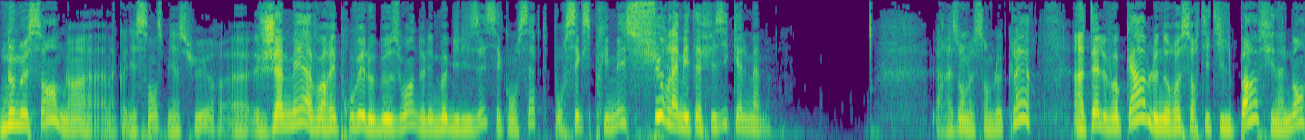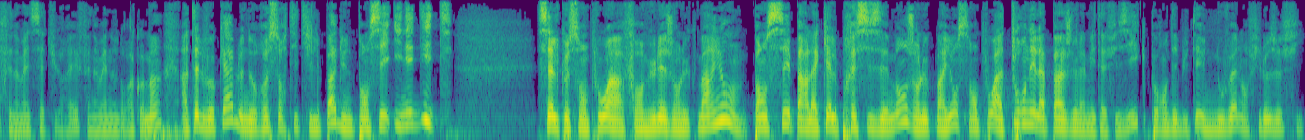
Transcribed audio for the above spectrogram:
ne me semble, hein, à ma connaissance bien sûr, euh, jamais avoir éprouvé le besoin de les mobiliser, ces concepts, pour s'exprimer sur la métaphysique elle-même? La raison me semble claire. Un tel vocable ne ressortit-il pas, finalement, phénomène saturé, phénomène de droit commun, un tel vocable ne ressortit-il pas d'une pensée inédite? Celle que s'emploie à formuler Jean-Luc Marion, pensée par laquelle précisément Jean-Luc Marion s'emploie à tourner la page de la métaphysique pour en débuter une nouvelle en philosophie.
